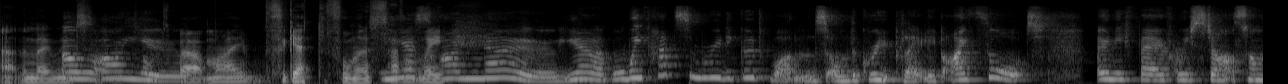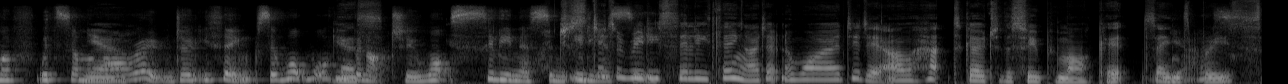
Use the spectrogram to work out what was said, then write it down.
at the moment. Oh, are We've talked you? about my forgetfulness, haven't yes, we? I know. Yeah. Well, we've had some really good ones on the group lately, but I thought only fair if we start some of with some Yeah. of our own, don't you think? So, what, what have you been up to? What silliness and just idiocy? did a really silly thing. I don't know why I did it. I had to go to the supermarket, Sainsbury's,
